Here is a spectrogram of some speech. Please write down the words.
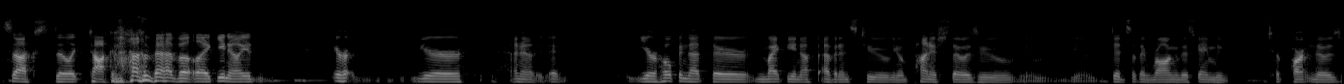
sucks to like talk about that, but like you know, it, you're you're I know you're hoping that there might be enough evidence to you know punish those who you know, did something wrong in this game who took part in those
